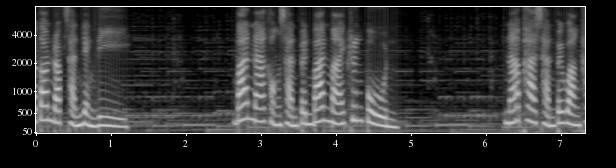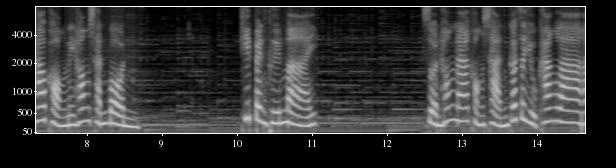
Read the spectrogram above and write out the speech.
ก็ต้อนรับฉันอย่างดี บ้านน้าของฉันเป็นบ้านไม้ครึ่งปูนน้าพาฉันไปวางข้าวของในห้องชั้นบน ที่เป็นพื้นไม้ ส่วนห้องน้าของฉันก็จะอยู่ข้างล่าง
